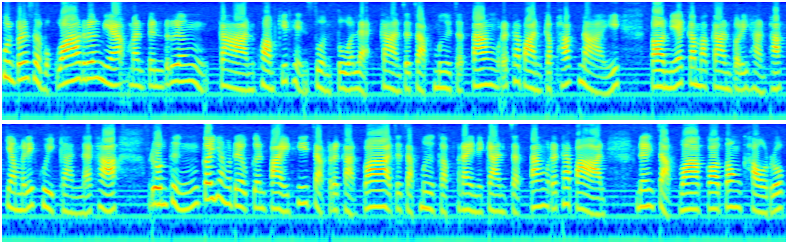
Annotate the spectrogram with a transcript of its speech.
คุณประเสริฐบอกว่าเรื่องเนี้ยมันเป็นเรื่องการความคิดเห็นส่วนตัวแหละ การจะจับมือจัดตั้งรัฐบาลกับพรรคไหน ตอนนี้กรรมการบริหารพรรคยังไม่ได้คุยกันนะคะ รวมถึงก็ยังเร็วเกินไปที่จะประกาศว่าจะจับมือกับใครในการจัดตั้งรัฐบาล เนื่องจากว่าก็ต้องเคารพ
